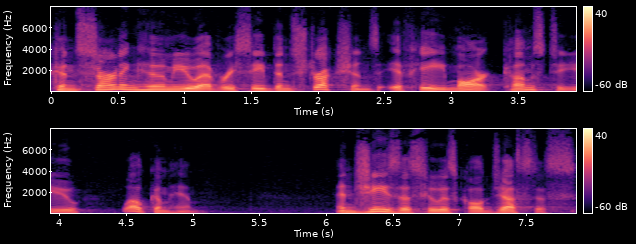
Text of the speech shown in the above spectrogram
concerning whom you have received instructions. If he, Mark, comes to you, welcome him and Jesus, who is called Justus.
